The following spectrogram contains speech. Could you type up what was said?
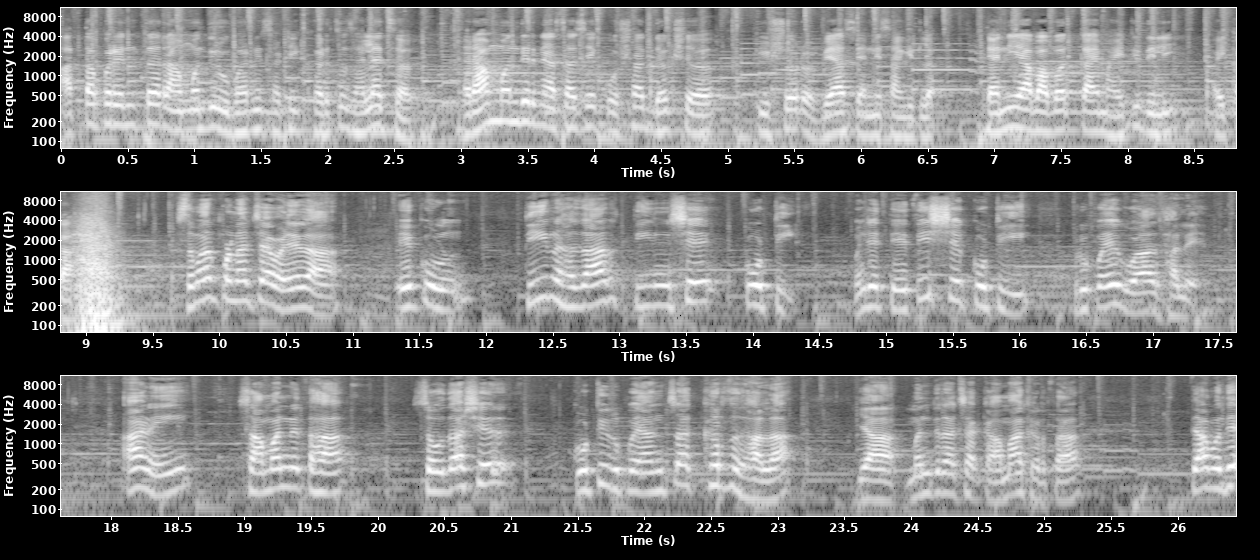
आतापर्यंत राम मंदिर उभारणीसाठी खर्च झाल्याचं राम मंदिर न्यासाचे कोषाध्यक्ष किशोर व्यास यांनी सांगितलं. त्यांनी याबाबत काय माहिती दिली? ऐका. समर्पणाच्या वेळेला एकूण तीन हजार तीनशे कोटी म्हणजे तेहतीसशे कोटी रुपये गोळा झाले. आणि सामान्यतः चौदाशे कोटी रुपयांचा खर्च झाला या मंदिराच्या कामाकरता. त्यामध्ये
